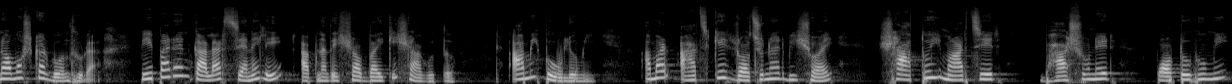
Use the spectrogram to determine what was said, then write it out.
নমস্কার বন্ধুরা, পেপার অ্যান্ড কালার চ্যানেলে আপনাদের সবাইকে স্বাগত। আমি পৌলমী। আমার আজকের রচনার বিষয় সাতই মার্চের ভাষণের পটভূমি,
